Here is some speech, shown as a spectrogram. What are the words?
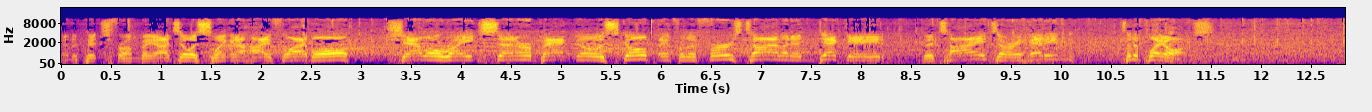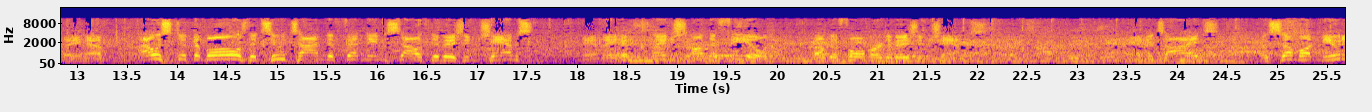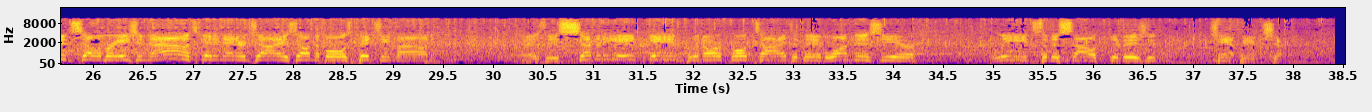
And the pitch from Beato is swinging a high fly ball. Shallow right center. Back goes Schoop. And for the first time in a decade, the Tides are heading to the playoffs. They have ousted the Bulls, the two time defending South Division champs, and they have clinched on the field of the former division champs. And the Tides, a somewhat muted celebration now, it's getting energized on the Bulls pitching mound as the 78th game for the Norfolk Tides that they have won this year leads to the South Division Championship.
